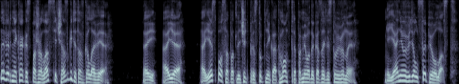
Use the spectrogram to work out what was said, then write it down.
Наверняка госпожа Лас сейчас где-то в голове». «Эй, а я? А есть способ отличить преступника от монстра помимо доказательства вины? Я не увидел цепи у Ласт».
